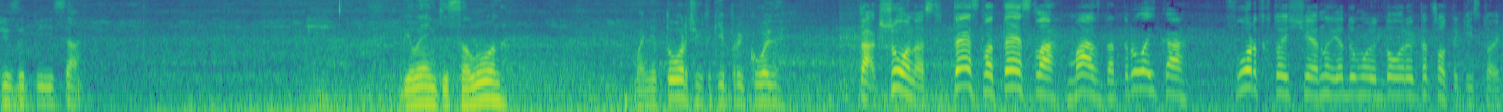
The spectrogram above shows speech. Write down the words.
Чи за 50. Біленький салон. Моніторчик такий прикольний. Так, що у нас? Тесла, Тесла, Mazda 3, Ford хтось ще, ну я думаю, доларів 500 такий стоїть.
